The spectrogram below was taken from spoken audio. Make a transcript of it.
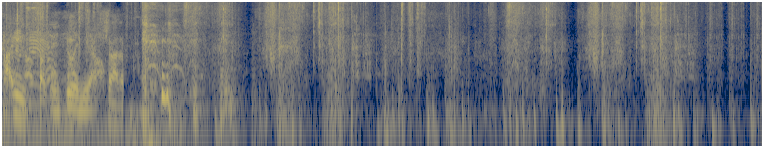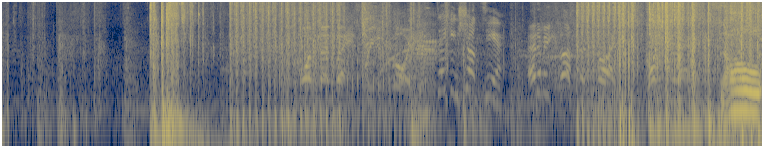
How you fucking doing me? I shot him. Squad member is redeployed. Taking shots here. Enemy cluster strike. Watch your No.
